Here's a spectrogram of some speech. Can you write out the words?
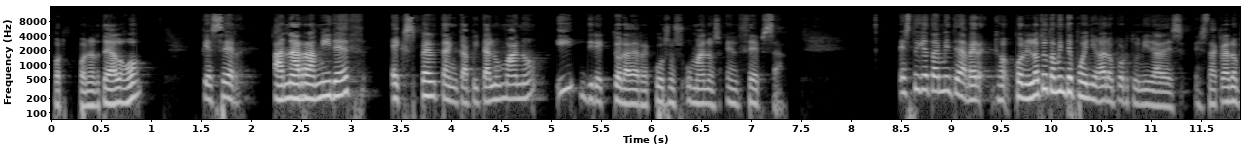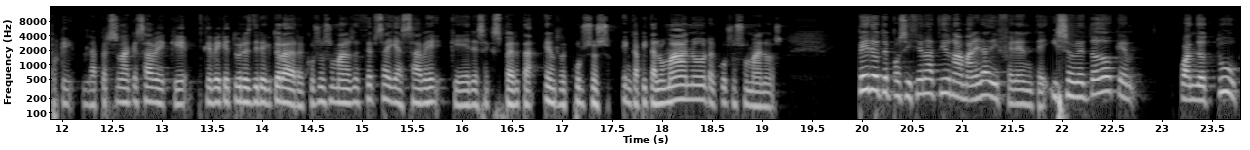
por ponerte algo, que ser Ana Ramírez, experta en capital humano y directora de recursos humanos en CEPSA. Esto ya también te, a ver, con el otro también te pueden llegar oportunidades, está claro, porque la persona que sabe que, que, ve que tú eres directora de recursos humanos de CEPSA ya sabe que eres experta en recursos, en capital humano, en recursos humanos. Pero te posiciona a ti de una manera diferente y sobre todo que cuando tú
